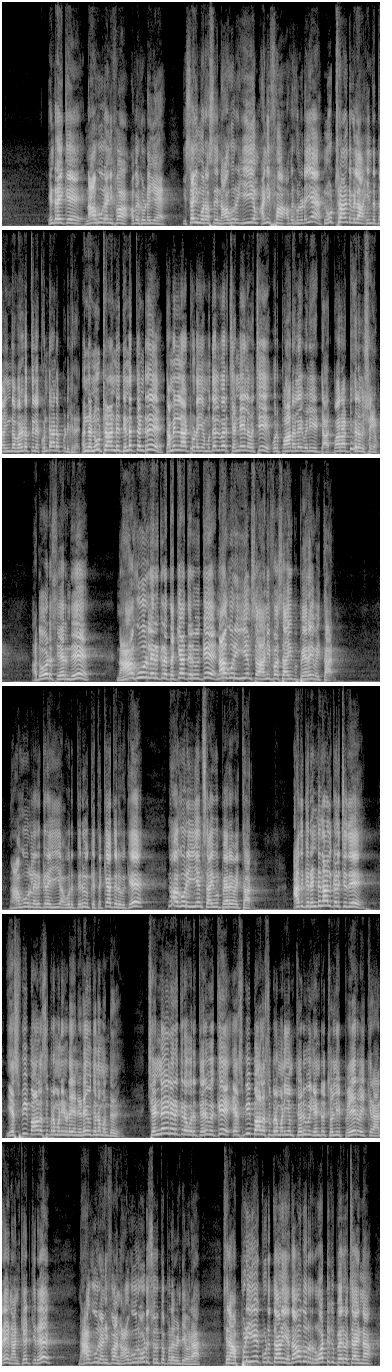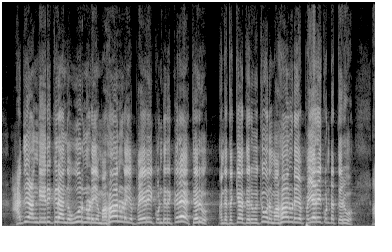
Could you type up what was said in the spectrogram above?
இன்றைக்கு நாகூர் அனிஃபா அவர்களுடைய இசை முரசு நாகூர் ஈஎம் அனிஃபா அவர்களுடைய நூற்றாண்டு விழா இந்த த- இந்த வருடத்தில் கொண்டாடப்படுகிறது. அந்த நூற்றாண்டு தினத்தன்று தமிழ்நாட்டுடைய முதல்வர் சென்னையில் வச்சு ஒரு பாடலை வெளியிட்டார். பாராட்டுகிற விஷயம். அதோடு சேர்ந்து நாகூரில் இருக்கிற தக்கியா தெருவுக்கு நாகூர் இஎம் அனிஃபா சாஹிப் பெயரை வைத்தார். நாகூரில் இருக்கிற ஈ- ஒரு தெருவுக்கு தக்கியா தெருவுக்கு நாகூர் இஎம் சாஹிப் பெயரை வைத்தார். அதுக்கு ரெண்டு நாள் கழிச்சது எஸ்பி பாலசுப்ரமணியனுடைய நினைவு தினம் வந்தது. சென்னையில் இருக்கிற ஒரு தெருவுக்கு எஸ்பி பாலசுப்ரமணியம் தெருவு என்று சொல்லி பெயர் வைக்கிறாரே நான் கேட்கிறேன். நாகூர் அனிஃபா நாகூரோடு சுருக்கப்பட வேண்டியவரா? சரி அப்படியே கொடுத்தாலும் ஏதாவது ஒரு ரோட்டுக்கு பேர் வச்சா என்ன? அது அங்கே இருக்கிற அந்த ஊரினுடைய மகானுடைய பெயரை கொண்டிருக்கிற தெரு. அந்த தக்கியா தெருவுக்கு ஒரு மகானுடைய பெயரை கொண்ட தெரு.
